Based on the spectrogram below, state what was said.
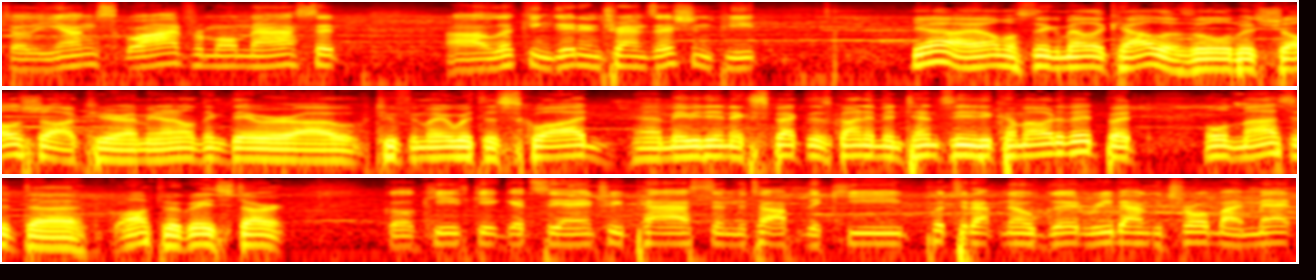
So the young squad from Old Massett uh, looking good in transition, Pete. Yeah, I almost think Metlakatla is a little bit shell shocked here. I mean, I don't think they were uh, too familiar with the squad. Uh, maybe didn't expect this kind of intensity to come out of it, but Old Massett uh, off to a great start. Goal Keithgate gets the entry pass in the top of the key, puts it up no good. Rebound controlled by Met.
